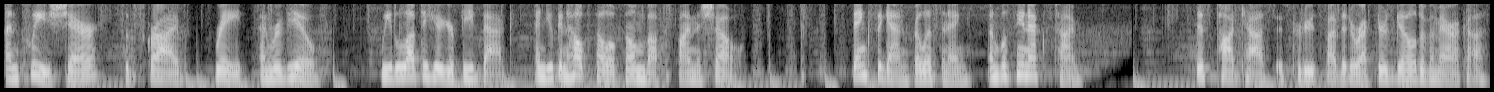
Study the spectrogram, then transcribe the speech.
And please share, subscribe, rate, and review. We'd love to hear your feedback, and you can help fellow film buffs find the show. Thanks again for listening, and we'll see you next time. This podcast is produced by the Directors Guild of America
